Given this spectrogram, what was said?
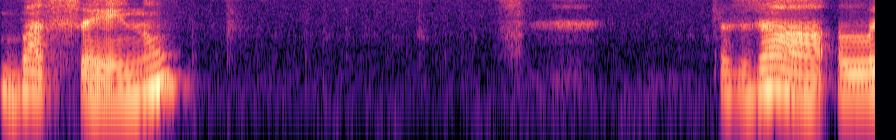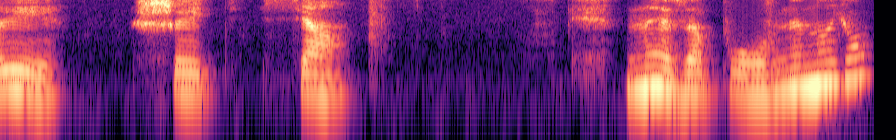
басейну. Залишиться незаповненою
